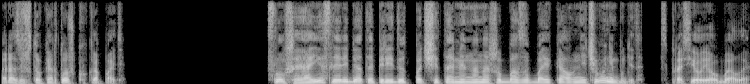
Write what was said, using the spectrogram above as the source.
Разве что картошку копать. «Слушай, а если ребята перейдут под щитами на нашу базу Байкал, ничего не будет?» — спросил я у Беллы.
